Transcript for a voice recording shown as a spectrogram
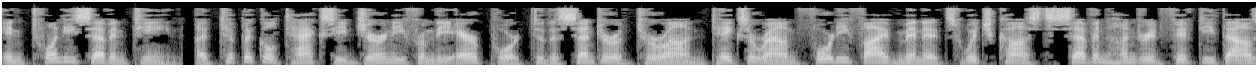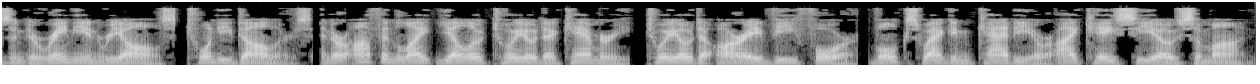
In 2017, a typical taxi journey from the airport to the center of Tehran takes around 45 minutes which costs 750,000 Iranian rials $20 and are often light yellow Toyota Camry, Toyota RAV4, Volkswagen Caddy or IKCO Samand.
